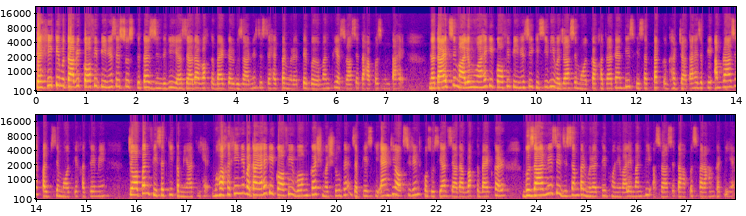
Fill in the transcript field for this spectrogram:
तहकीक के मुताबिक कॉफ़ी पीने से सुस्त तर ज़िंदगी या ज़्यादा वक्त बैठकर गुजारने से सेहत पर मुरतब मनफी असरा से तहफ़ मिलता है। नतज से मालूम हुआ है कि कॉफ़ी पीने से किसी भी वजह से मौत का खतरा तैंतीस फ़ीसद तक घट जाता है, जबकि अमराज कल्ब से मौत के खतरे में चौपन फ़ीसद की कमी आती है। मुहक्कीन ने बताया है कि कॉफ़ी वर्मकश मशरूब है, जबकि इसकी एंटीऑक्सीडेंट खसूसियात ज़्यादा वक्त बैठकर गुजारने से जिसम पर मुरतब होने वाले मनफी असरा से तहफ़ फराहम करती है।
